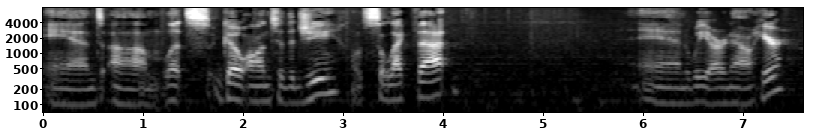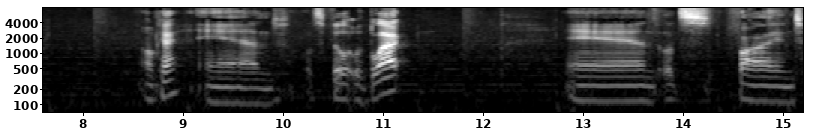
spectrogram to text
And um, let's go on to the G. Let's select that. And we are now here. Okay, and let's fill it with black. And let's find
